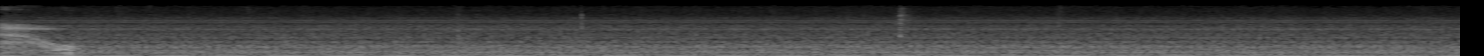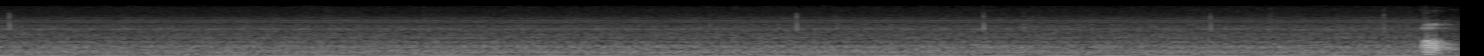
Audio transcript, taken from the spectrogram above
Ow. Oh.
